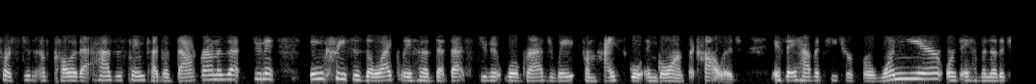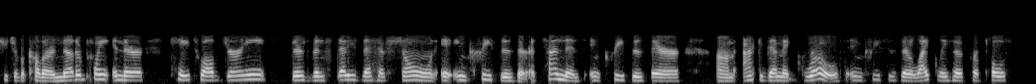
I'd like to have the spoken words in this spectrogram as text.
for a student of color that has the same type of background as that student increases the likelihood that that student will graduate from high school and go on to college. If they have a teacher for one year or they have another teacher of color another point in their K 12 journey, there's been studies that have shown it increases their attendance, increases their um, academic growth, increases their likelihood for post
